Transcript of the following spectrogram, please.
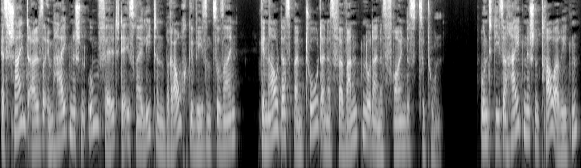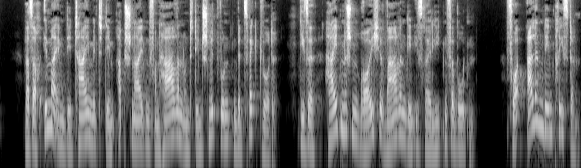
Es scheint also im heidnischen Umfeld der Israeliten Brauch gewesen zu sein, genau das beim Tod eines Verwandten oder eines Freundes zu tun. Und diese heidnischen Trauerriten, was auch immer im Detail mit dem Abschneiden von Haaren und den Schnittwunden bezweckt wurde, diese heidnischen Bräuche waren den Israeliten verboten. Vor allem den Priestern.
